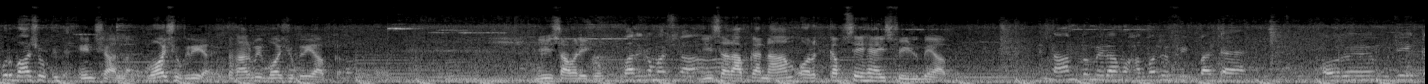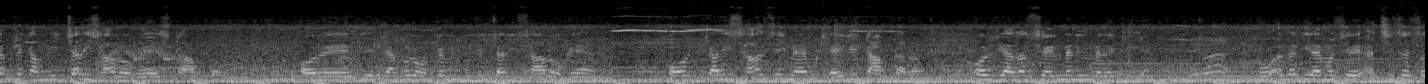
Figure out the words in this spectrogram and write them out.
पुरबाश होके जाए इंशाल्लाह। बहुत शुक्रिया। तखार भाई बहुत शुक्रिया आपका। जी सलामकुम वालेकुम अस्सलाम। जी सर आपका नाम और कब से हैं इस फ़ील्ड में आप? नाम तो मेरा मोहम्मद रफीक भट्ट है। और मुझे कम से कम चालीस साल हो गए हैं इस काम को। और ये टेंपल पे भी मुझे चालीस साल हो गए हैं। और चालीस साल से ही मैं मिठाई का काम कर रहा हूँ और ज़्यादा सेल में नहीं मैंने की है। तो अल्लाह की रहमत से अच्छे से अच्छा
